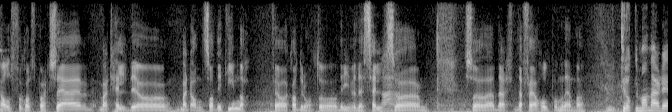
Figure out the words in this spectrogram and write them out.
Altfor kostbart. Så jeg har vært heldig og vært ansatt i team, da. For jeg har ikke hatt råd til å drive det selv. Nei. Så, så det er der- derfor jeg har holdt på med det ennå. Trottelmann, er det,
